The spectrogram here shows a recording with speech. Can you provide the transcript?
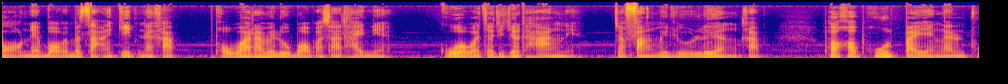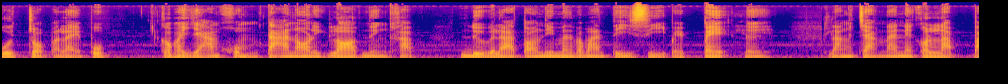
บอกเนี่ยบอกเป็นภาษาอังกฤษนะครับ เพราะว่าถ้าไม่รู้บอกภาษาไทยเนี่ย กลัวว่าเจ้าที่เจ้าทางเนี่ยจะฟังไม่รู้เรื่องครับ พอเขาพูดไปอย่างนั้นพูดจบอะไรปุ๊บ ก็พยายามข่มตานอนอีกรอบหนึ่งครับ ดูเวลาตอนนี้มันประมาณตีสี่ไปเป๊ะเลย หลังจากนั้นเนี่ยก็หลับไป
